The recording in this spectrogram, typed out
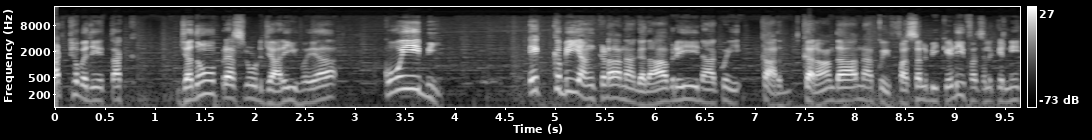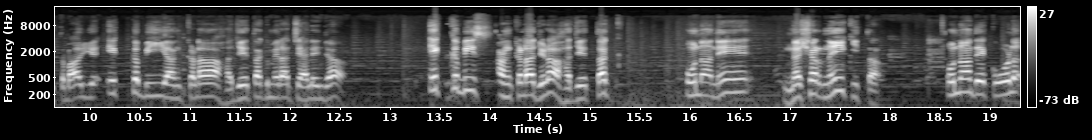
8 ਵਜੇ ਤੱਕ ਜਦੋਂ ਪ੍ਰੈਸ ਨੋਟ ਜਾਰੀ ਹੋਇਆ, ਕੋਈ ਵੀ, ਇੱਕ ਵੀ ਅੰਕੜਾ ਨਾ ਗਦਾਵਰੀ, ਨਾ ਕੋਈ ਘਰ, ਘਰਾਂ ਦਾ, ਨਾ ਕੋਈ ਫਸਲ ਵੀ ਕਿਹੜੀ ਫਸਲ ਕਿੰਨੀ ਤਬਾਹ ਹੋਈ ਹੈ, ਇੱਕ ਵੀ ਅੰਕੜਾ ਹਜੇ ਤੱਕ ਮੇਰਾ ਚੈਲੰਜ ਆ। ਇੱਕ ਵੀ ਅੰਕੜਾ ਜਿਹੜਾ ਹਜੇ ਤੱਕ ਉਹਨਾਂ ਨੇ ਨਸ਼ਰ ਨਹੀਂ ਕੀਤਾ। ਉਹਨਾਂ ਦੇ ਕੋਲ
